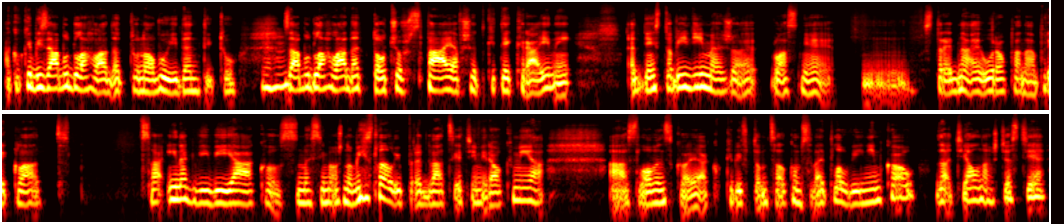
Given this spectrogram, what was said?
ako keby zabudla hľadať tú novú identitu. Mm-hmm. Zabudla hľadať to, čo spája všetky tie krajiny. A dnes to vidíme, že vlastne stredná Európa napríklad sa inak vyvíja, ako sme si možno mysleli pred 20 rokmi a, a Slovensko je ako keby v tom celkom svetlou výnimkou, zatiaľ našťastie.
